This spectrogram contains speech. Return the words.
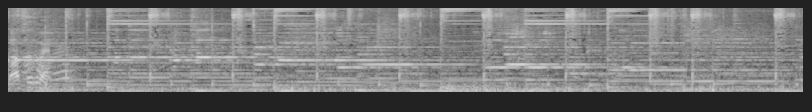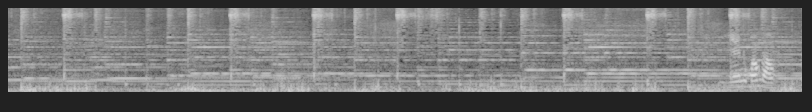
quá sướng bạn Giang nước mắm đâu?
